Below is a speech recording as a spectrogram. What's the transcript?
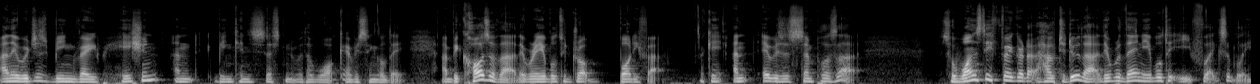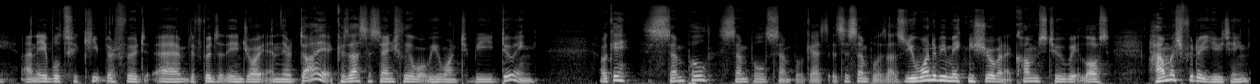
and they were just being very patient and being consistent with a walk every single day. And because of that, they were able to drop body fat. Okay, and it was as simple as that. So once they figured out how to do that, they were then able to eat flexibly and able to keep their food, um, the foods that they enjoy in their diet, because that's essentially what we want to be doing. Okay, simple, simple, simple, guys. It's as simple as that. So you want to be making sure when it comes to weight loss, how much food are you eating?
